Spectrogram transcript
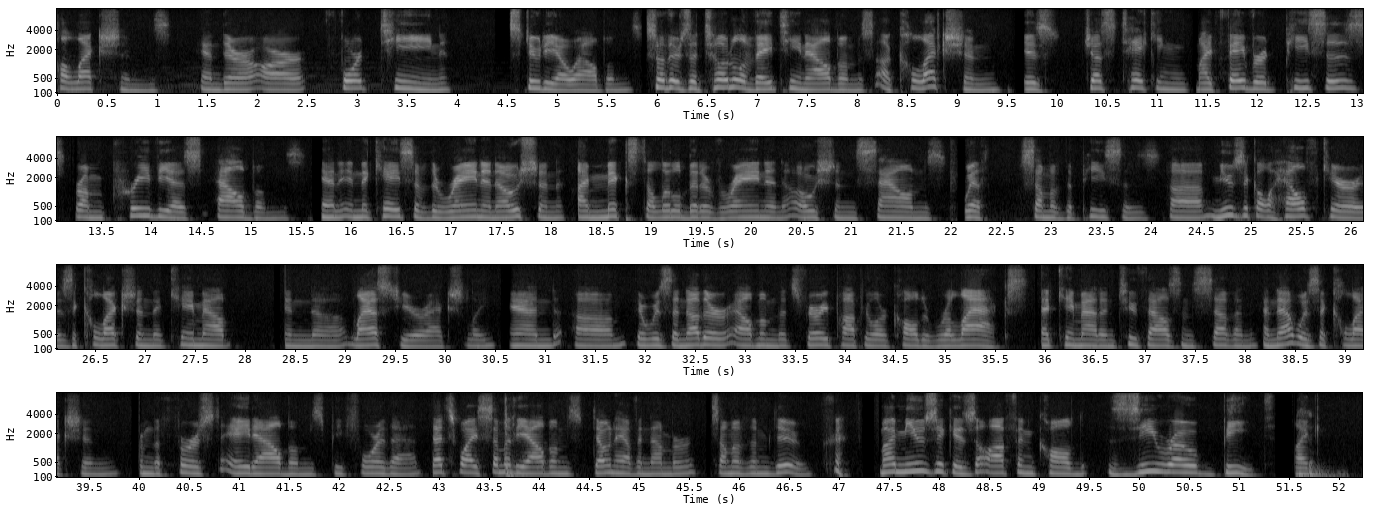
Collections, and there are 14 studio albums. So there's a total of 18 albums. A collection is just taking my favorite pieces from previous albums. And in the case of the rain and ocean, I mixed a little bit of rain and ocean sounds with some of the pieces. Uh, Musical Healthcare is a collection that came out in uh, last year actually. And um, there was another album that's very popular called relax that came out in 2007 and that was a collection from the first eight albums before that. That's why some of the albums don't have a number. Some of them do. My music is often called zero beat. Like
